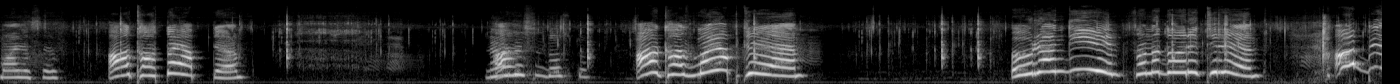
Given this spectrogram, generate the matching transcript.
Maalesef. Aa tahta yaptım. neredesin dostum? Aa kazma yaptım. Öğrendim. Sana da öğretirim. Aa bir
